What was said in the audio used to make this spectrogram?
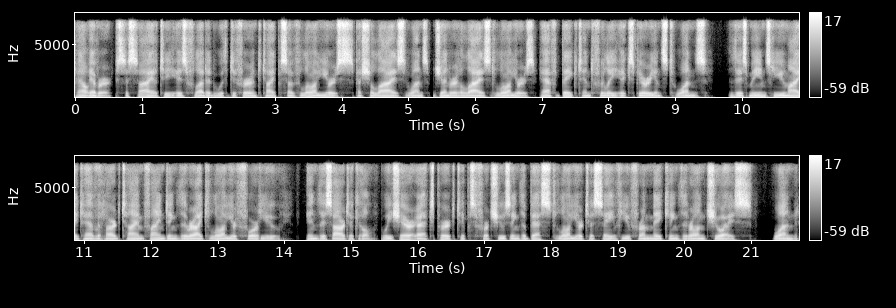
However, society is flooded with different types of lawyers specialized ones, generalized lawyers, half baked and fully experienced ones. This means you might have a hard time finding the right lawyer for you. In this article, we share expert tips for choosing the best lawyer to save you from making the wrong choice. 1.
